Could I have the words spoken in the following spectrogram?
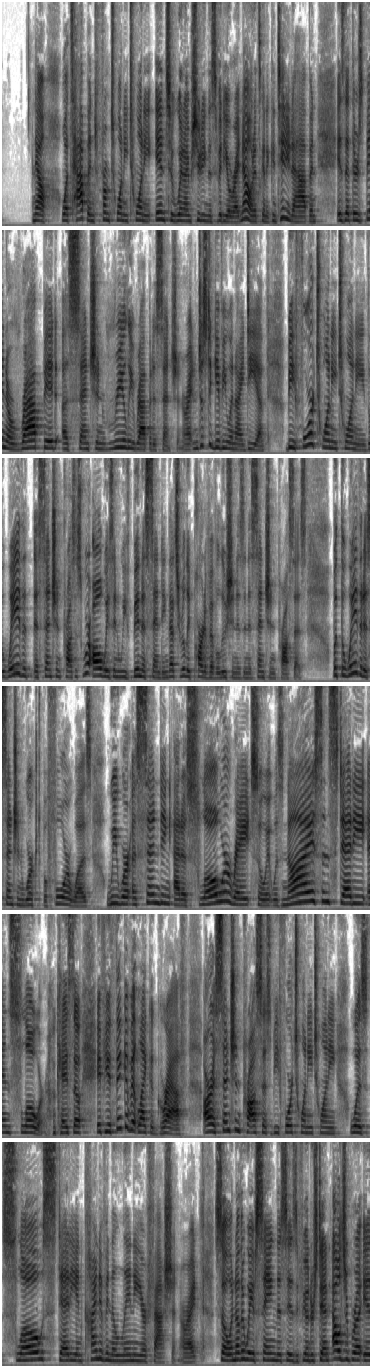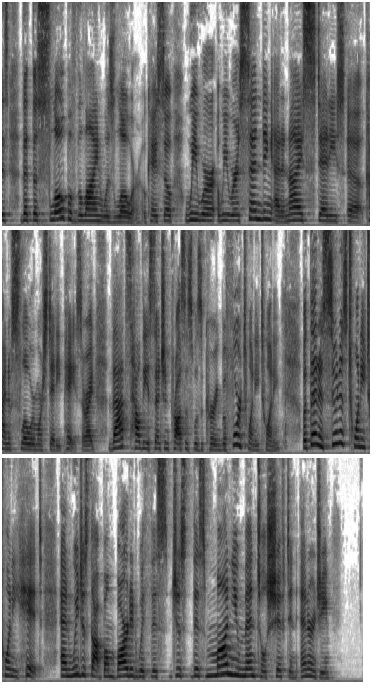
Now, what's happened from 2020 into when I'm shooting this video right now, and it's going to continue to happen, is that there's been a rapid ascension, really rapid ascension, right? And just to give you an idea, before 2020, the way that the ascension process, we're always and we've been ascending, that's really part of evolution is an ascension process. But the way that ascension worked before was we were ascending at a slower rate, so it was nice and steady and slower. Okay, so if you think of it like a graph, our ascension process before 2020 was slow, steady, and kind of in a linear fashion. All right. So another way of saying this is, if you understand algebra, is that the slope of the line was lower. Okay. So we were, we were ascending at a nice, steady, uh, kind of slower, more steady pace. All right. That's how the ascension process was occurring before 2020. But then as soon as 2020 hit and we just got bombarded with this, just this monumental shift in energy,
